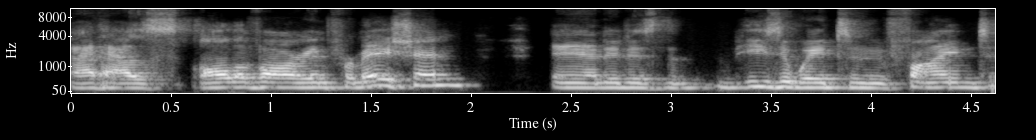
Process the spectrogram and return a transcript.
That has all of our information and it is the easy way to find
